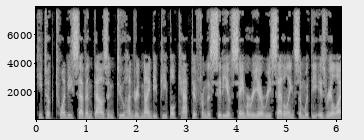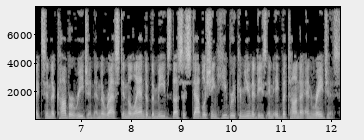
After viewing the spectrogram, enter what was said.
He took 27,290 people captive from the city of Samaria resettling some with the Israelites in the Khabur region and the rest in the land of the Medes thus establishing Hebrew communities in Ecbatana and Rages.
